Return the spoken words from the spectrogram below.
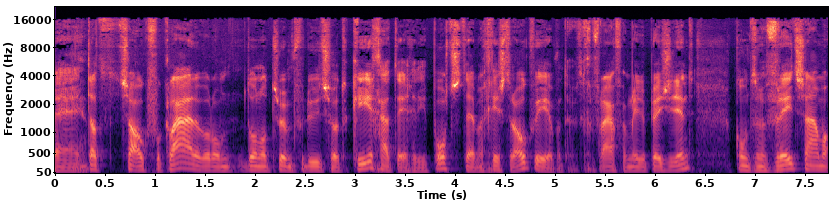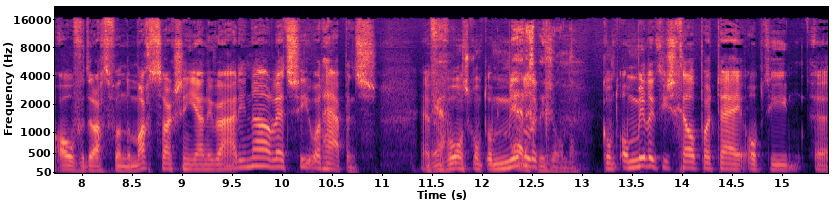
Eh, Dat zou ook verklaren waarom Donald Trump voortdurend zo tekeer gaat tegen die poststemmen. Gisteren ook weer, want hij heeft gevraagd van meneer de president... komt er een vreedzame overdracht van de macht straks in januari? Nou, let's see what happens. En vervolgens komt onmiddellijk, komt onmiddellijk die scheldpartij op die uh,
